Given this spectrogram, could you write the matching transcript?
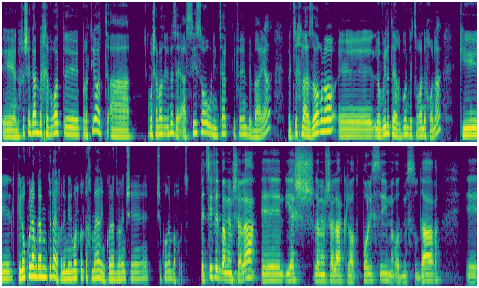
אה, אני חושב שגם בחברות אה, פרטיות, כמו שאמרתי לפני זה, הסיסו הוא נמצא לפעמים בבעיה, וצריך לעזור לו אה, להוביל את הארגון בצורה נכונה, כי, כי לא כולם גם, אתה יודע, יכולים ללמוד כל כך מהר עם כל הדברים ש, שקורים בחוץ. ספציפית בממשלה, אה, יש לממשלה Cloud Policy מאוד מסודר. אה,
